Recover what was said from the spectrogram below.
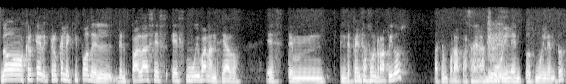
No, creo que, creo que el equipo del, del Palace es, es, muy balanceado. Este, mm, en defensa son rápidos, la temporada pasada eran muy lentos, muy lentos.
